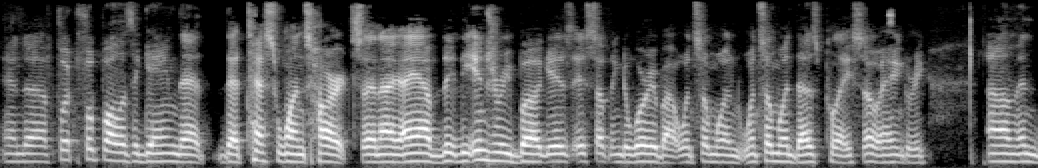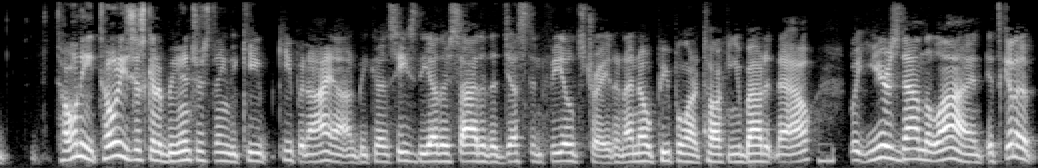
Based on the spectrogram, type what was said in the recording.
And uh, foot, football is a game that, that tests one's hearts, and I, I have the, the injury bug is, is something to worry about when someone when someone does play so angry. Um, and Toney Toney's just going to be interesting to keep keep an eye on because he's the other side of the Justin Fields trade, and I know people aren't talking about it now, but years down the line, it's going to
